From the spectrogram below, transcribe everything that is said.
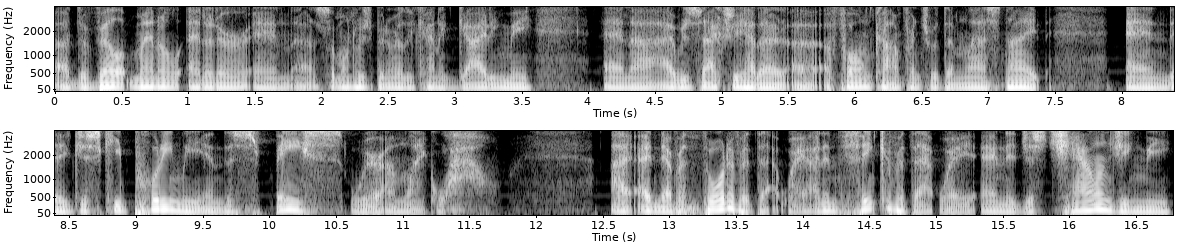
a developmental editor, and uh, someone who's been really kind of guiding me. And uh, I was actually had a, a phone conference with them last night and they just keep putting me in the space where I'm like, wow, I, I never thought of it that way. I didn't think of it that way. And they're just challenging me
